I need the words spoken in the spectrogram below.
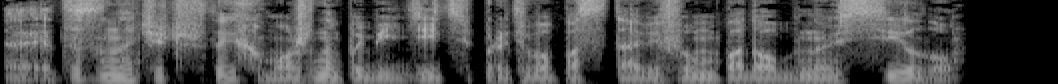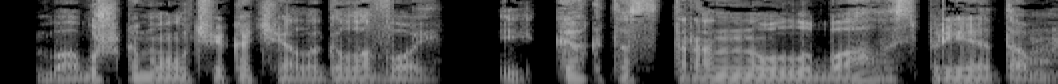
А это значит, что их можно победить, противопоставив им подобную силу. Бабушка молча качала головой и как-то странно улыбалась при этом.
